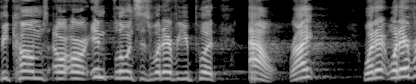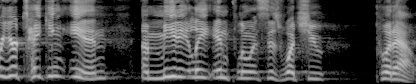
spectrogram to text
becomes or, or influences whatever you put out, right? Whatever you're taking in immediately influences what you put out.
